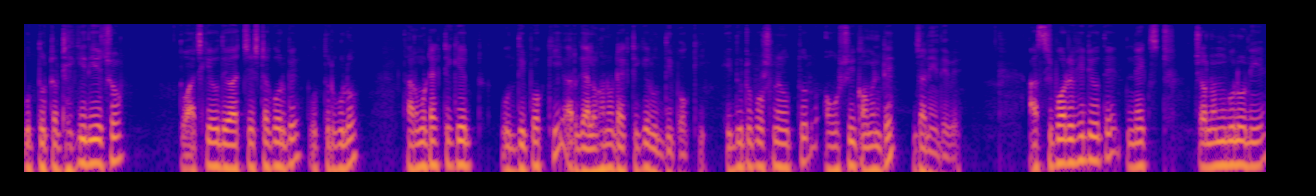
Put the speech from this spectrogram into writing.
উত্তরটা ঠিকই দিয়েছ, তো আজকেও দেওয়ার চেষ্টা করবে উত্তরগুলো। থার্মোট্যাকটিকের উদ্দীপক কী আর গ্যালভানোট্যাকটিকের উদ্দীপক। কী এই দুটো প্রশ্নের উত্তর অবশ্যই কমেন্টে জানিয়ে দেবে। আসছি পরের ভিডিওতে নেক্সট চলনগুলো নিয়ে।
